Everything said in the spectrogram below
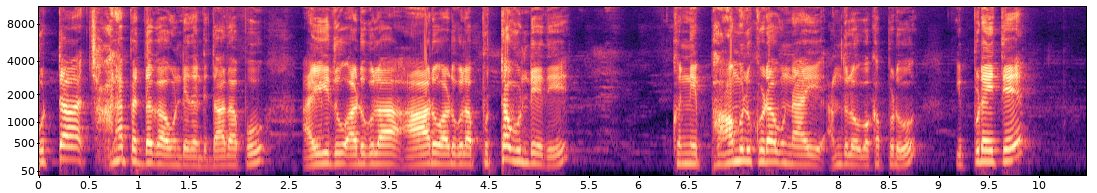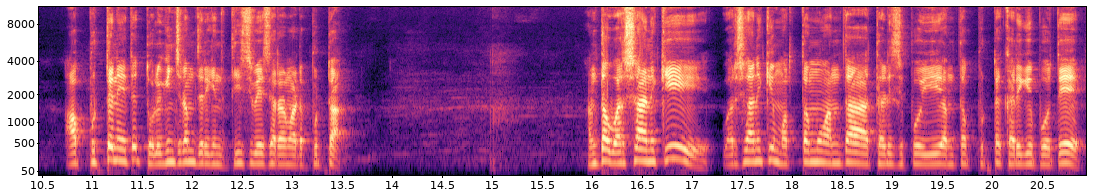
పుట్ట చాలా పెద్దగా ఉండేదండి. దాదాపు ఐదు అడుగుల ఆరు అడుగుల పుట్ట ఉండేది. కొన్ని పాములు కూడా ఉన్నాయి అందులో ఒకప్పుడు. ఇప్పుడైతే ఆ పుట్టనైతే తొలగించడం జరిగింది. తీసివేశారనమాట పుట్ట. అంత వర్షానికి వర్షానికి మొత్తము అంతా తడిసిపోయి అంత పుట్ట కరిగిపోతే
